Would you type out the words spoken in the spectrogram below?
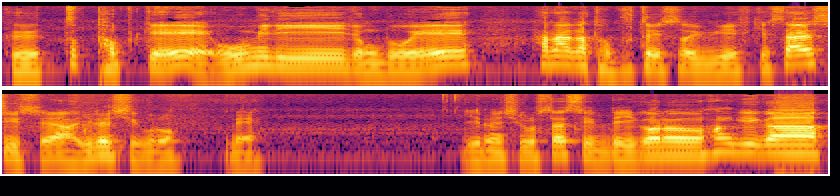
그 뚝 덮개에 5mm 정도의 하나가 더 붙어 있어서 위에 이렇게 쌓을 수 있어요. 이런 식으로. 네. 이런 식으로 쌓을 수 있는데 이거는 환기가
